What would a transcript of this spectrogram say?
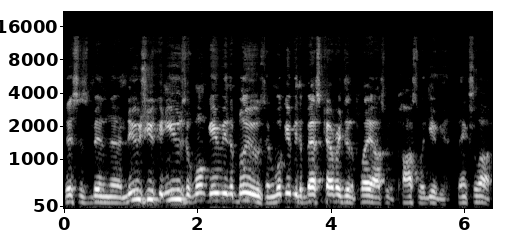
this has been the news you can use that won't give you the blues, and we'll give you the best coverage of the playoffs we could possibly give you. Thanks a lot.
